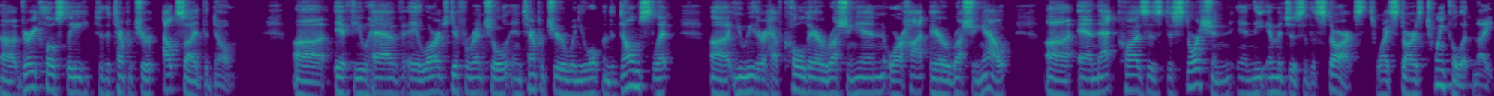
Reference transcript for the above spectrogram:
uh, very closely to the temperature outside the dome. Uh, if you have a large differential in temperature when you open the dome slit, uh, you either have cold air rushing in or hot air rushing out, uh, and that causes distortion in the images of the stars. That's why stars twinkle at night.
